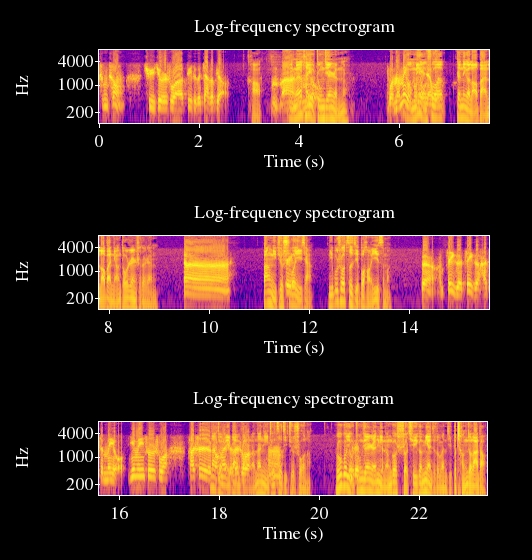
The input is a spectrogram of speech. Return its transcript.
称称，去就是说对这个价格表。好，嗯啊，你们还有中间人吗？我们没有有没有说跟那个老板、老板娘都认识的人，嗯、帮你去说一下？你不说自己不好意思吗？对，这个这个还真没有，因为就是说他是那就没办法了，那你就自嗯己去说了。如果有中间人，你能够舍去一个面子的问题，不成就拉倒。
